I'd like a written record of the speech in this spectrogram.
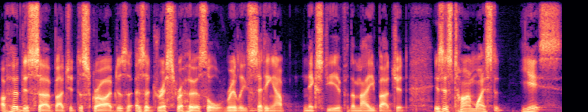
I've heard this uh, budget described as a, as a dress rehearsal, really setting up next year for the May budget. Is this time wasted? Yes.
